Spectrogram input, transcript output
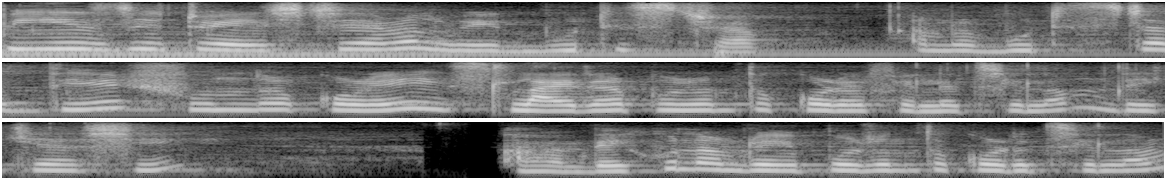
PhD to HTML with boot Bootstrap আমরা বুট বুটস্ট্র্যাপ দিয়ে সুন্দর করে স্লাইডার পর্যন্ত করে ফেলেছিলাম, দেখে আসি। দেখুন আমরা এই পর্যন্ত করেছিলাম।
